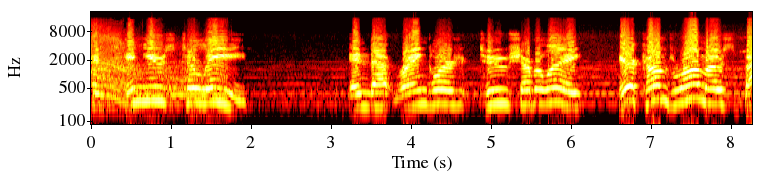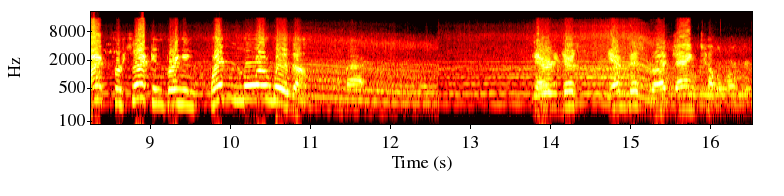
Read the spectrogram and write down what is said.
continues to lead in that Wrangler 2 Chevrolet. Here comes Ramos back for second, bringing Quentin Moore with him. I'm back. They're just, you haven't missed much. Dang telemarketers.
